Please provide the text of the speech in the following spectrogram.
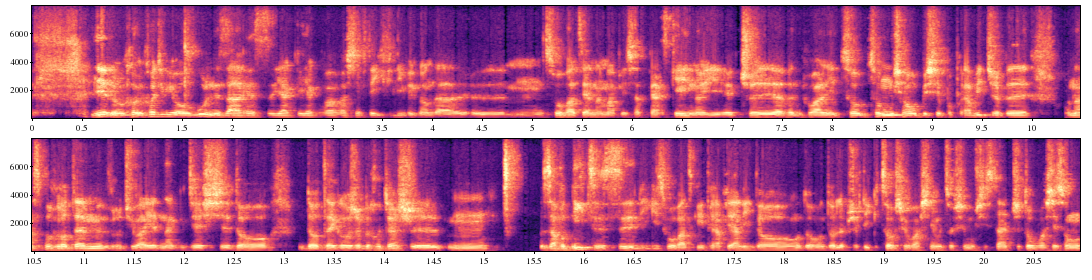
Nie no, cho- chodzi mi o ogólny zarys, jak, jak właśnie w tej chwili wygląda y, mm, Słowacja na mapie siatkarskiej, no i czy ewentualnie co, co musiałoby się poprawić, żeby ona z powrotem wróciła jednak gdzieś do, do tego, żeby chociaż y, mm, zawodnicy z Ligi Słowackiej trafiali do, do, do lepszych lig. Co się właśnie, co się musi stać? Czy to właśnie są,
